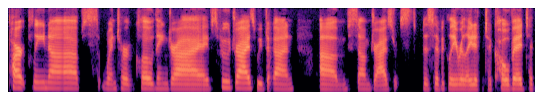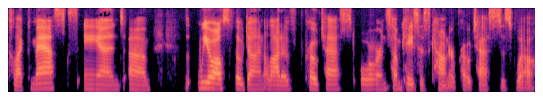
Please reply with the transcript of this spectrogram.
park cleanups, winter clothing drives, food drives. We've done um, some drives specifically related to COVID to collect masks, and um, we also done a lot of protest or in some cases counter protests as well.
